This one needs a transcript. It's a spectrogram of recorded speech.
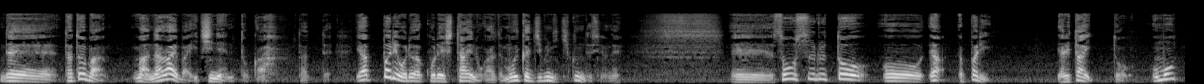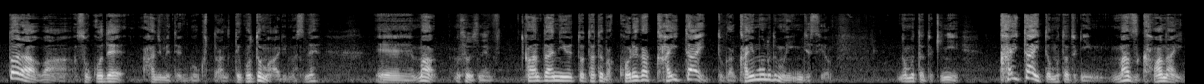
で、例えば、まあ長い場合1年とか経って、やっぱり俺はこれしたいのかってもう一回自分に聞くんですよね。えー、そうすると、いや、やっぱりやりたいと思ったら、まあそこで初めて動くなんてこともありますね。えー、まあそうですね。簡単に言うと、例えばこれが買いたいとか買い物でもいいんですよ。思った時に、買いたいと思った時に、まず買わない。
